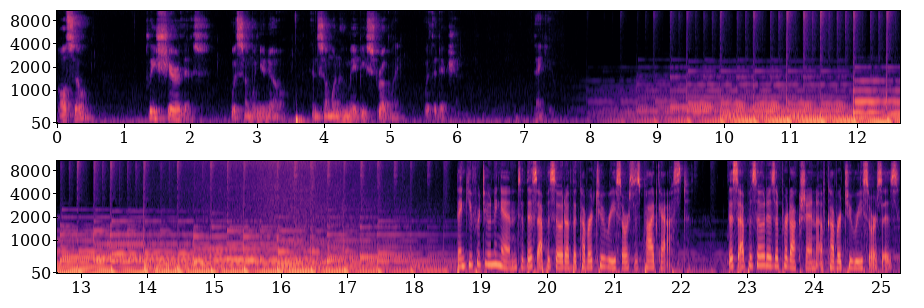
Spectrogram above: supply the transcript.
Also, please share this with someone you know and someone who may be struggling with addiction. Thank you. Thank you for tuning in to this episode of the Cover 2 Resources podcast. This episode is a production of Cover 2 Resources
